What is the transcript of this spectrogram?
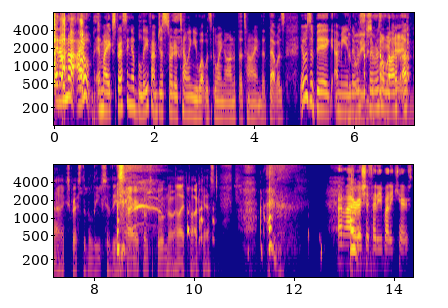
no, and I'm not. I don't. Am I expressing a belief? I'm just sort of telling you what was going on at the time. That that was. It was a big. I mean, the there was there of was a lot K of up. do not express the beliefs of the entire Films with the Woman of My Life podcast. I'm Irish if anybody cares.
